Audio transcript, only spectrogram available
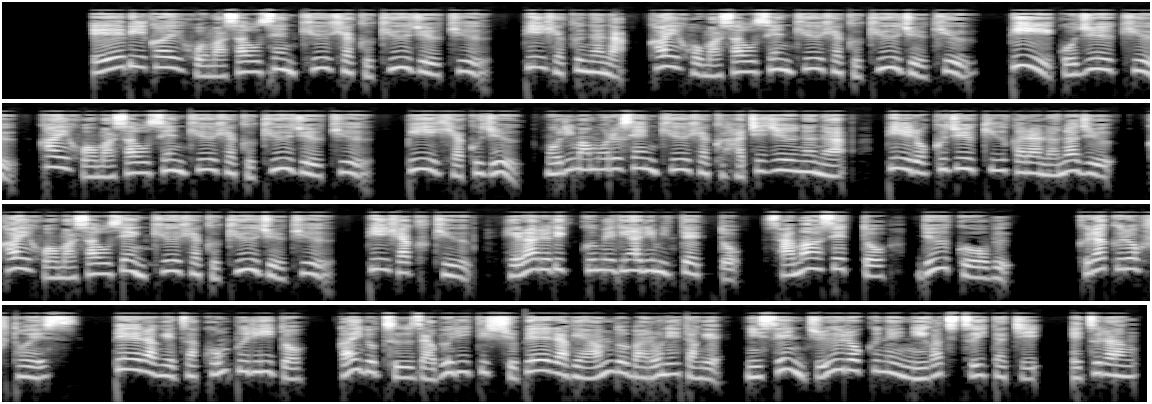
AB 海保正夫1999、P107、海保正夫1999、P59、海保正夫1999、P110、森守1987、P69 から70、海保正夫1999、P109、 Heraldic Media Limited、Somerset、Duke of、Cracroft's、Peerage The Complete、Guide to the British Peerage Baronetage、2016年2月1日、閲覧。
